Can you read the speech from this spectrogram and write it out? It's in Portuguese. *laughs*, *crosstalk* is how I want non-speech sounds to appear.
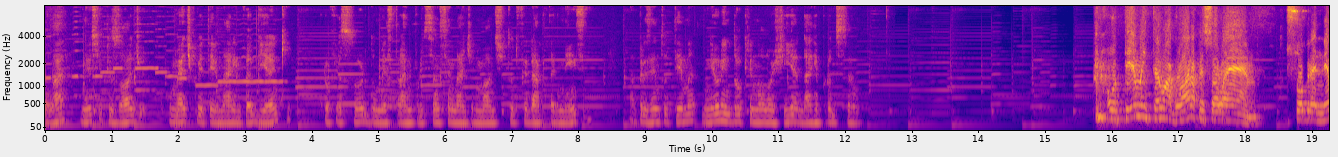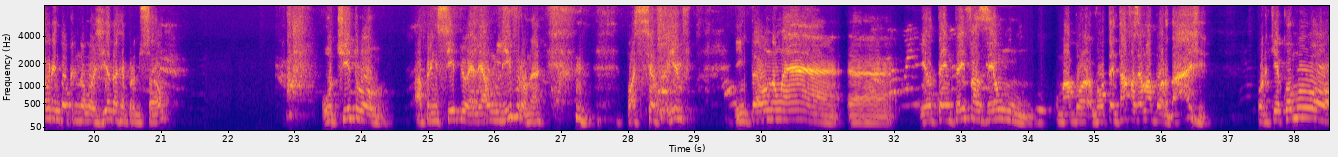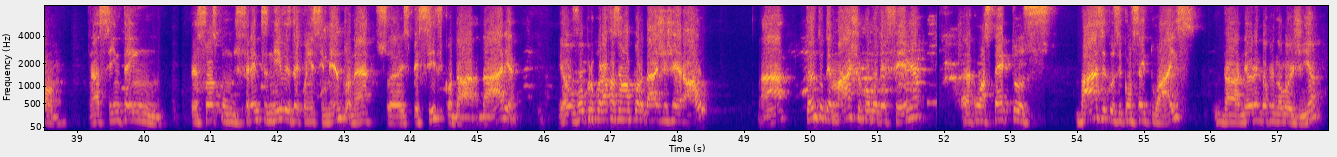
Olá, neste episódio, o médico veterinário Ivan Bianchi, professor do mestrado em produção e sanidade animal do Instituto Federal Catarinense, apresenta o tema Neuroendocrinologia da reprodução. O tema, então, agora, pessoal, é sobre neuroendocrinologia da reprodução. O título, a princípio, ele é um livro, né? *laughs* Pode ser um livro, então, não é, é. eu tentei fazer um. Uma, vou tentar fazer uma abordagem, porque, como assim, tem pessoas com diferentes níveis de conhecimento, né, específico da, da área, eu vou procurar fazer uma abordagem geral, tá? tanto de macho como de fêmea, é, com aspectos básicos e conceituais da neuroendocrinologia,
